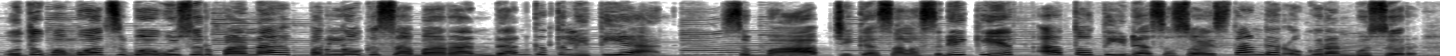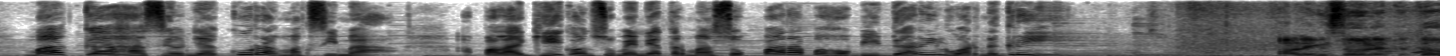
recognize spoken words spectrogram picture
Untuk membuat sebuah busur panah perlu kesabaran dan ketelitian. Sebab jika salah sedikit atau tidak sesuai standar ukuran busur, maka hasilnya kurang maksimal. Apalagi konsumennya termasuk para pehobi dari luar negeri. Paling sulit itu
